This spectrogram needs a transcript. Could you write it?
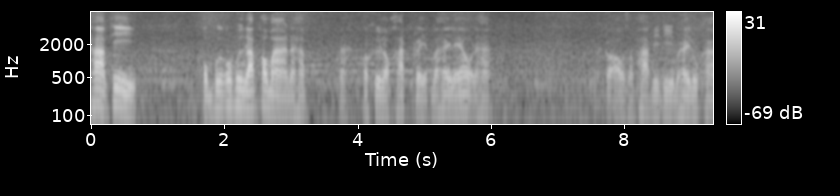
ภาพที่ผมเพิ่งเขาเพิ่งรับเข้ามานะครับนะก็คือเราคัดเกรดมาให้แล้วนะฮะนะก็เอาสภาพดีๆ มาให้ลูกค้า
